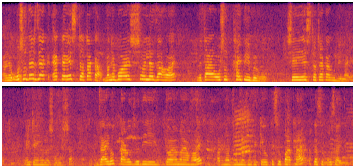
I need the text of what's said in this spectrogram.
মানে ওষুধের যে একটা এক্সট্রা টাকা মানে বয়স হইলে যা হয়, যে যেটা ওষুধ খাইতেই হইব। সেই এক্সট্রা টাকাগুলি নাই আর কি। এইটাই হলো সমস্যা। যাই হোক, কারও যদি দয়া মায়া হয়, আপনার জন্য যদি কেউ কিছু পাঠায় কাছে পৌঁছাই দেবে।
